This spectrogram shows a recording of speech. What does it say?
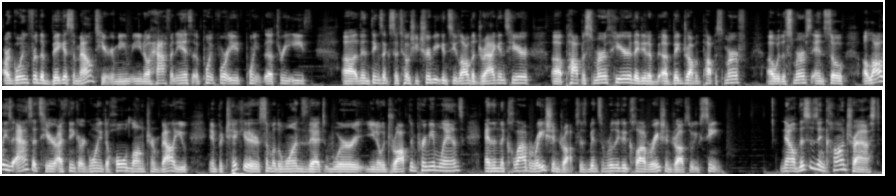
are going for the biggest amount here. I mean you know half an eth 0.4 eth 0.3 eth uh, then things like Satoshi Tribute, you can see a lot of the dragons here. Uh, Papa Smurf here, they did a, a big drop with Papa Smurf uh, with the Smurfs. And so a lot of these assets here, I think, are going to hold long-term value. In particular, some of the ones that were, you know, dropped in premium lands, and then the collaboration drops. There's been some really good collaboration drops that we've seen. Now, this is in contrast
